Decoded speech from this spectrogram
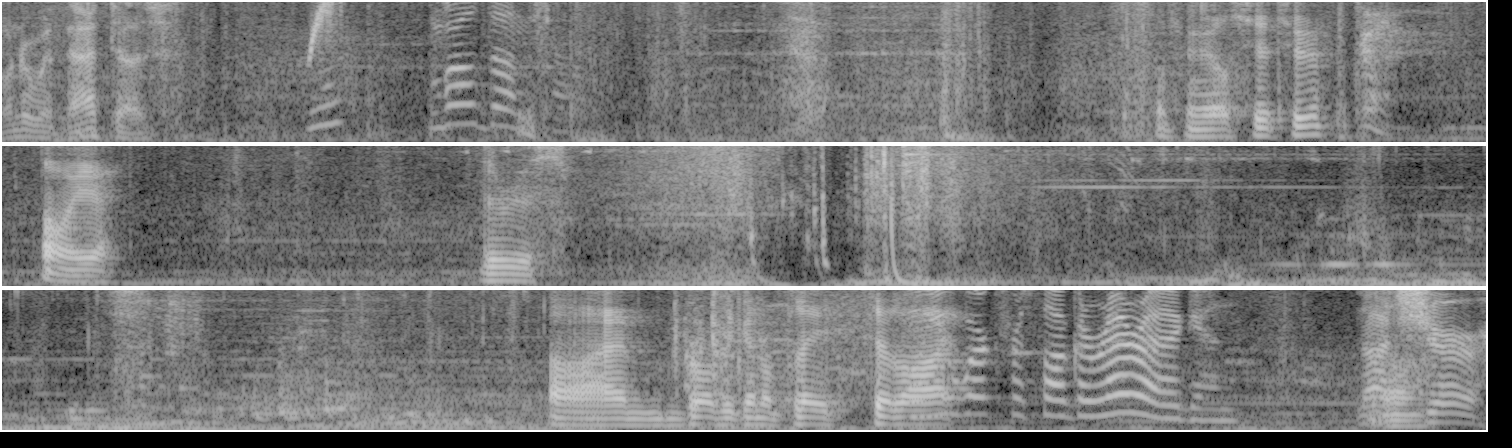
Wonder what that does. Well done, Cal. Something else here too? Oh yeah. There is. Oh, I'm probably gonna play till Will you I... work for Saw Gerrera again? Not Oh. sure.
